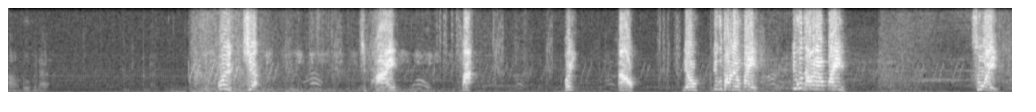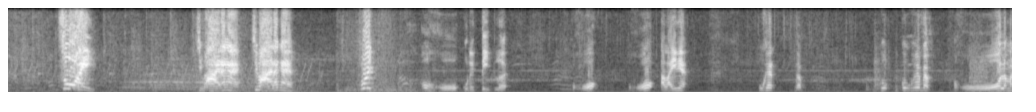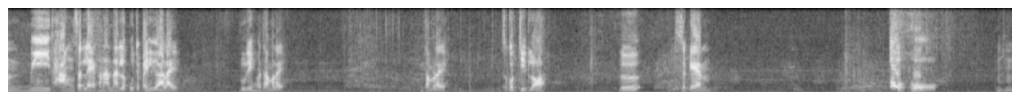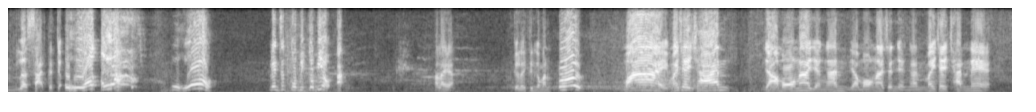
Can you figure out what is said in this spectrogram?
อ้าวดูไม่ได้โอ้ยเชี่ยชิบหายอะเฮ้ยอ้าวเดี๋ยวนี่กูทำอะไรลงไปนี่กูทำอะไรลงไปสวยสวยชิบหายแล้วไงชิบหายแล้วไงเฮ้ยโอ้โหกูในติดเลยโอ้โหโอ้โหอะไรเนี่ยกูแค่แบบกูกูแค่แบบ โอ้โห แล้วมันบี้ถังซะแหลกขนาดนั้น แล้วกูจะไปเหลืออะไร ดูดิ มันทำอะไร มันทำอะไร สะกดจิตเหรอ หรือสแกน โอ้โหอื้อหือเลือดสาดก็จะ โอ้โห ตัว โอ้โห เล่นซะตัวบิดตัวเบี้ยวอะอะไรอะเกิดอะไรขึ้นกับมัน เอยไม่ ไม่ใช่ฉัน อย่ามองหน้าอย่างนั้น อย่ามองหน้าฉันอย่างนั้น ไม่ใช่ฉันแน่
